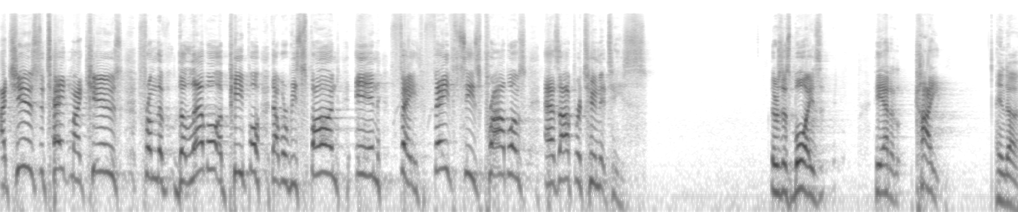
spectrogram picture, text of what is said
I choose to take my cues from the, the level of people that will respond in faith. Faith sees problems as opportunities. There was this boy, he had a kite. And uh,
